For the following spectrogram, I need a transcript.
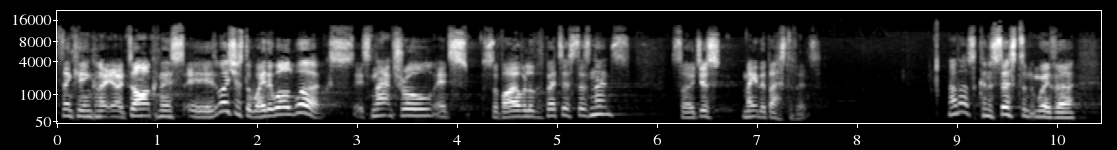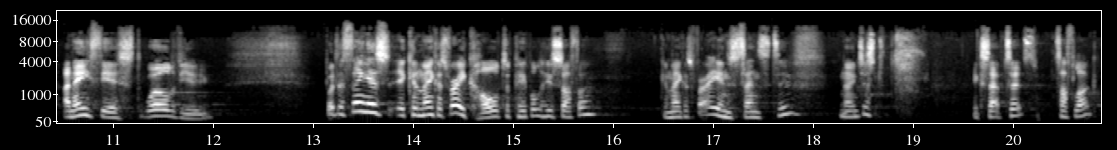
thinking kind of, you know, darkness is, well, it's just the way the world works. It's natural, it's survival of the fittest, isn't it? So just make the best of it. Now, that's consistent with a, an atheist worldview. But the thing is, it can make us very cold to people who suffer. It can make us very insensitive. You know, just accept it. Tough luck.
